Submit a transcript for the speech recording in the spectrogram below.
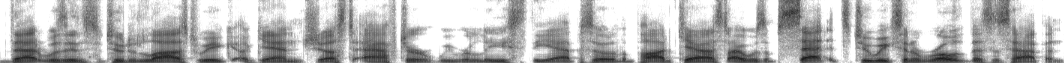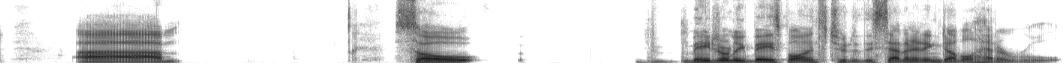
that was instituted last week. Again, just after we released the episode of the podcast, I was upset. It's two weeks in a row that this has happened. Um, so, Major League Baseball instituted the seven inning doubleheader rule.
